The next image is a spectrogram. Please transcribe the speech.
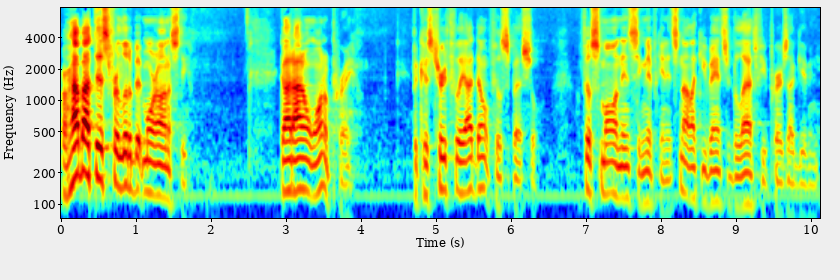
Or how about this for a little bit more honesty? God, I don't want to pray because truthfully, I don't feel special. I feel small and insignificant. It's not like you've answered the last few prayers I've given you.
